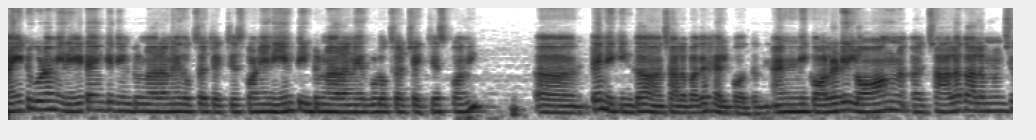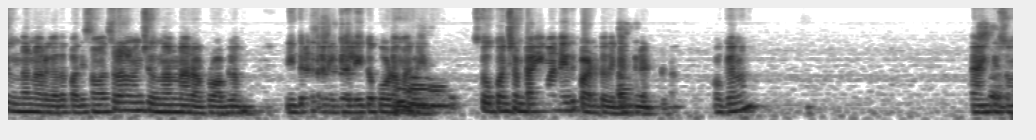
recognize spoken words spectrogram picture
నైట్ కూడా మీరు ఏ టైం కి తింటున్నారు అనేది ఒకసారి చెక్ చేసుకోండి. నేను ఏం తింటున్నారు అనేది కూడా ఒకసారి చెక్ చేసుకొని అంటే మీకు ఇంకా చాలా బాగా హెల్ప్ అవుతుంది. అండ్ మీకు ఆల్రెడీ లాంగ్ చాలా కాలం నుంచి ఉందన్నారు కదా పది సంవత్సరాల నుంచి ఉందన్నారు ఆ ప్రాబ్లం నిద్ర సరిగ్గా లేకపోవడం అనేది. సో కొంచెం టైం అనేది పడుతుంది డెఫినెట్గా. ఓకేనా? Thank you so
